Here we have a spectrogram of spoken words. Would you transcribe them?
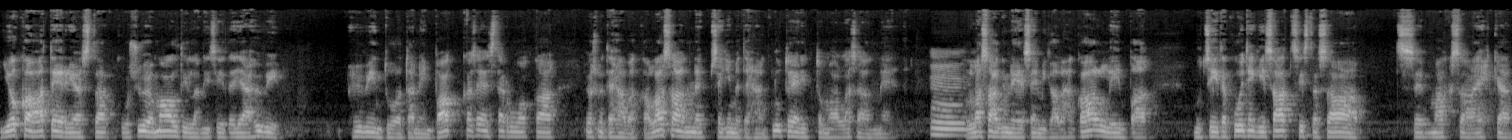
joka ateriasta, kun syö maltilla, niin siitä jää hyvin, hyvin tuota, niin pakkaseen sitä ruokaa. Jos me tehdään vaikka lasagne, sekin me tehdään gluteenittomaan lasagne, mm. lasagneeseen, mikä on vähän kalliimpaa, mutta siitä kuitenkin satsista saa, se maksaa ehkä,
